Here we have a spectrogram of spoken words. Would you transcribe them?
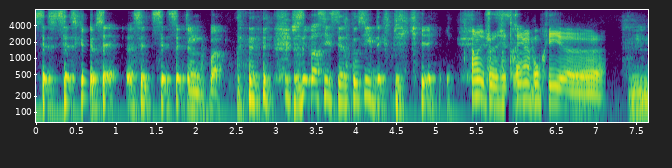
c'est ce que c'est. C'est une. Voilà. je ne sais pas si c'est possible d'expliquer. Ah oui, j'ai très bien compris. Euh, mm.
